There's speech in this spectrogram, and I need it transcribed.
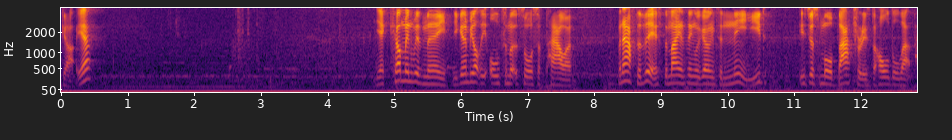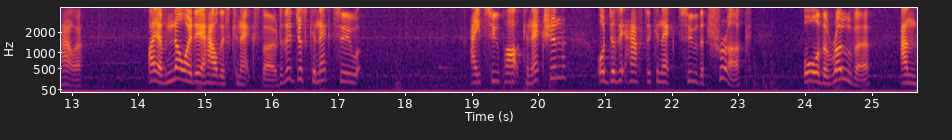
Got ya. Yeah, come in with me. You're going to be like the ultimate source of power. But after this, the main thing we're going to need is just more batteries to hold all that power. I have no idea how this connects, though. Does it just connect to a two-part connection? Or does it have to connect to the truck or the rover and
